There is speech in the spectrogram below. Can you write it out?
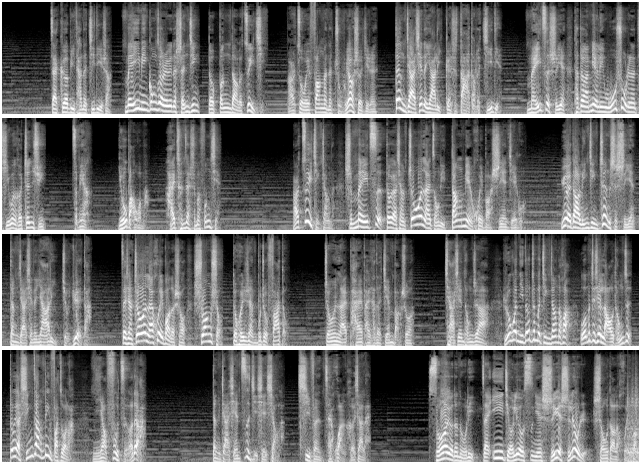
在戈壁滩的基地上，每一名工作人员的神经都绷到了最紧，而作为方案的主要设计人，邓稼先的压力更是大到了极点。每一次实验，他都要面临无数人的提问和征询。怎么样？有把握吗？还存在什么风险？而最紧张的是，每次都要向周恩来总理当面汇报实验结果。越到临近正式实验，邓稼先的压力就越大。在向周恩来汇报的时候，双手都会忍不住发抖。周恩来拍拍他的肩膀说：“稼先同志啊，如果你都这么紧张的话，我们这些老同志都要心脏病发作了。”你要负责的。邓稼先自己先笑了，气氛才缓和下来。所有的努力，在一九六四年十月十六日收到了回报。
